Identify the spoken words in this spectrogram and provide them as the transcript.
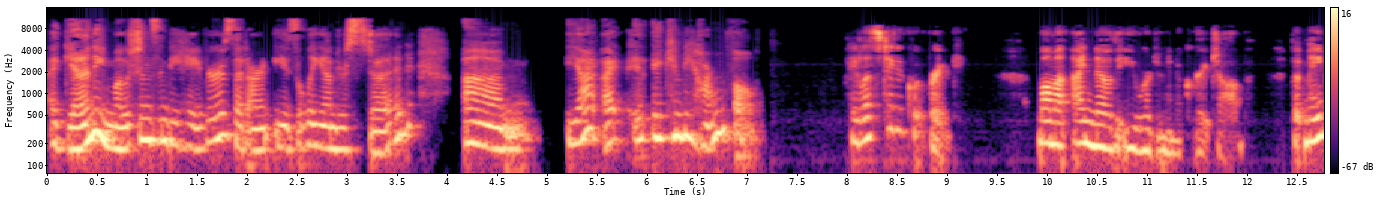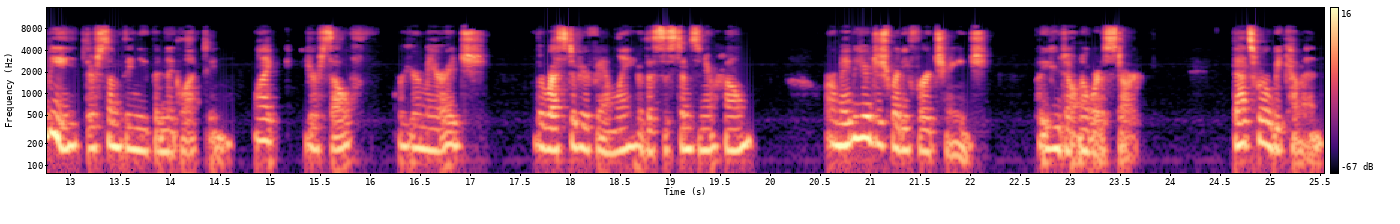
again emotions and behaviors that aren't easily understood. Um, yeah, I, it, it can be harmful. Hey, let's take a quick break. Mama, I know that you are doing a great job, but maybe there's something you've been neglecting, like yourself or your marriage, the rest of your family, or the systems in your home. Or maybe you're just ready for a change, but you don't know where to start. That's where we come in.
